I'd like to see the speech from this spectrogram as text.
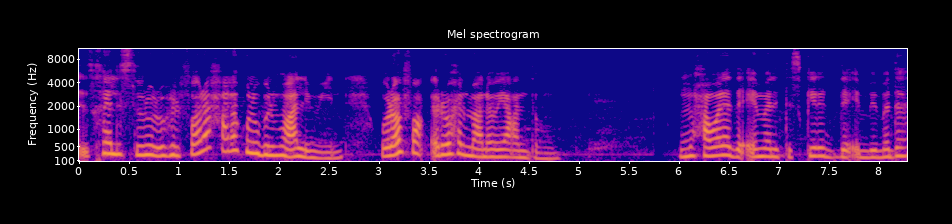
إدخال السرور والفرح على قلوب المعلمين ورفع الروح المعنوية عندهم. ومحاولة دائمة للتذكير الدائم بمدى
